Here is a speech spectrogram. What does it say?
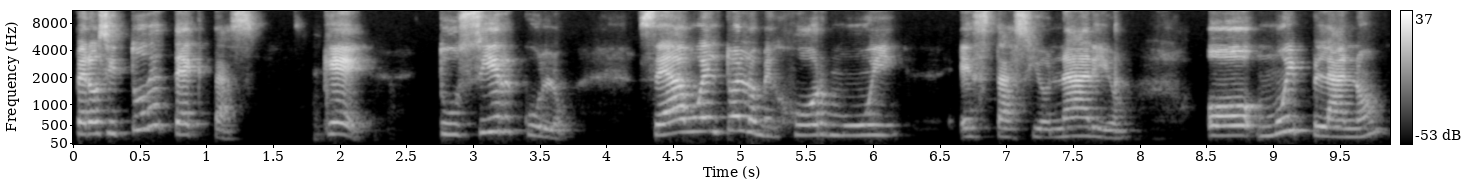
Pero si tú detectas que tu círculo se ha vuelto a lo mejor muy estacionario o muy plano,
